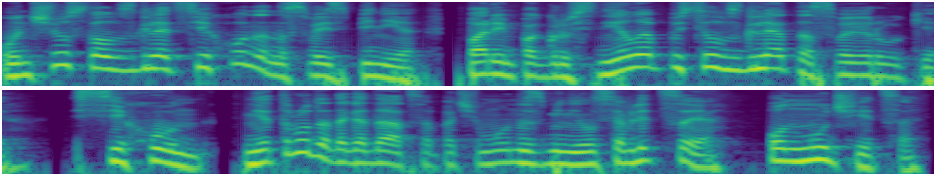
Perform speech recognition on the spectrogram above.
Он чувствовал взгляд Сихуна на своей спине. Парень погрустнел и опустил взгляд на свои руки. Сихун. Нетрудно догадаться, почему он изменился в лице. Он мучается.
